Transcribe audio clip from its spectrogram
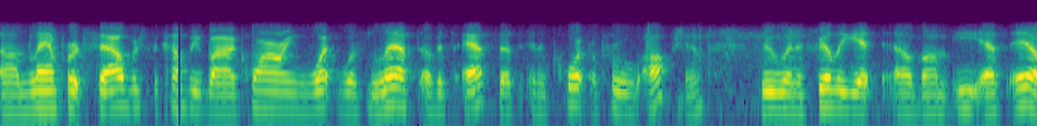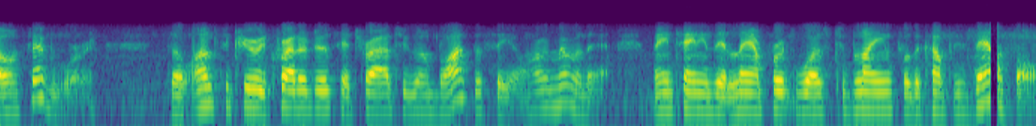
Um, Lampert salvaged the company by acquiring what was left of its assets in a court approved auction through an affiliate of um, ESL in February. So unsecured creditors had tried to unblock the sale. I remember that, maintaining that Lampert was to blame for the company's downfall.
